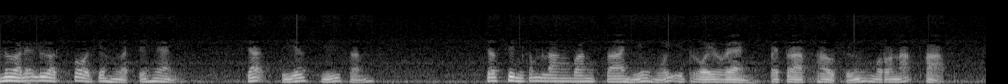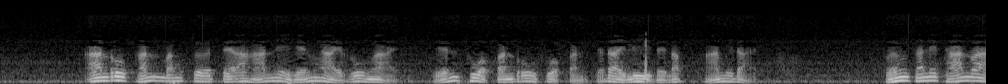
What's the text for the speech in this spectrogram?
เนื้อและเลือดก็จะเหือดจะแห้ง จะเสียสีสัน จะสิ้นกำลังวางตาหิวโหยอิดโรยแรงไปตราบเท่าถึงมรณะภาพอานรูปขันบังเกิดแต่อาหารนี่เห็นง่ายรู้ง่าย เห็นทั่วกันรู้ทั่วกัน จะได้รีได้รับหาไม่ได้เพิ่งสันนิษฐานว่า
